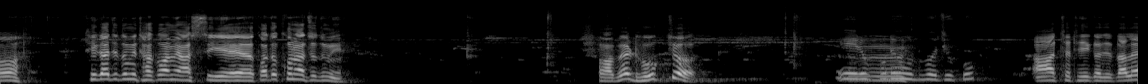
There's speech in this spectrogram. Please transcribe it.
ও ঠিক আছে তুমি থাকো আমি আসছি। কতক্ষণ আছো তুমি? সবে ঢুকছো? এর উপরে উঠবো চুকু আচ্ছা ঠিক আছে। তাহলে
